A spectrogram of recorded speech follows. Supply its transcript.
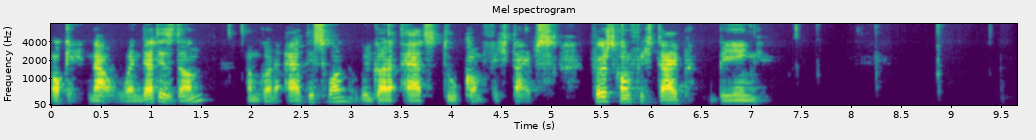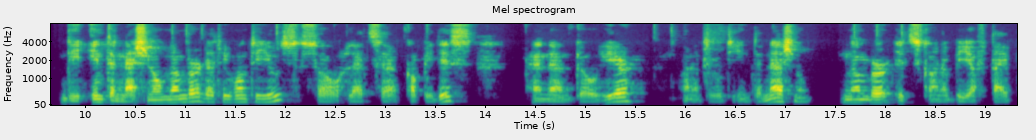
Okay, now when that is done, I'm going to add this one. We're going to add two config types. First config type being the international number that we want to use. So let's uh, copy this and then go here. I'm going to do the international number. It's going to be of type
